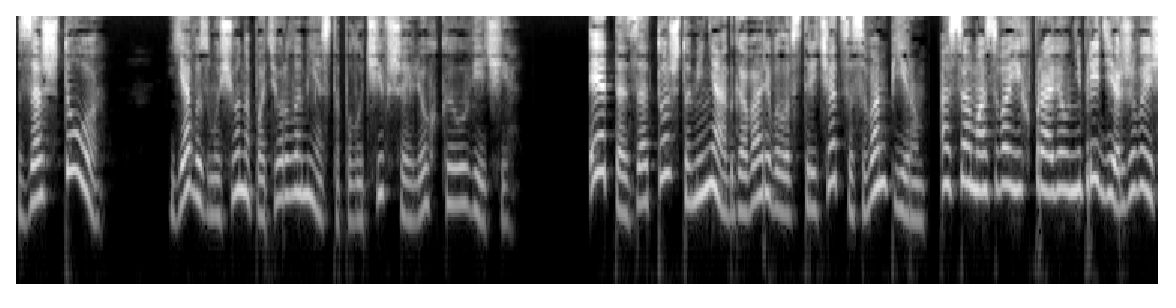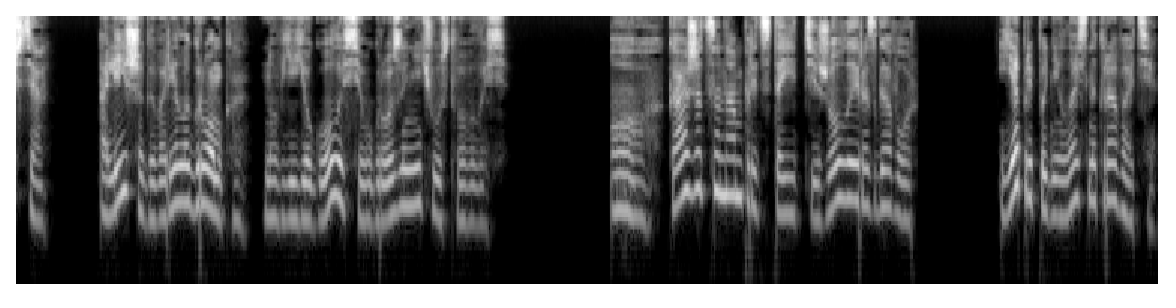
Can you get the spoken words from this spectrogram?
За что?» Я возмущенно потерла место, получившее легкое увечье. «Это за то, что меня отговаривало встречаться с вампиром, а сама своих правил не придерживаешься!» Алиша говорила громко, но в ее голосе угрозы не чувствовалось. «О, кажется, нам предстоит тяжелый разговор». Я приподнялась на кровати.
